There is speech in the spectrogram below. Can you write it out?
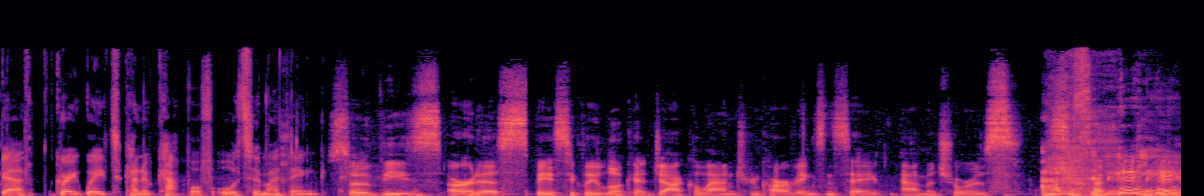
yeah, great way to kind of cap off autumn, I think. so these artists basically look at jack o' lantern carvings and say amateurs. Absolutely.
